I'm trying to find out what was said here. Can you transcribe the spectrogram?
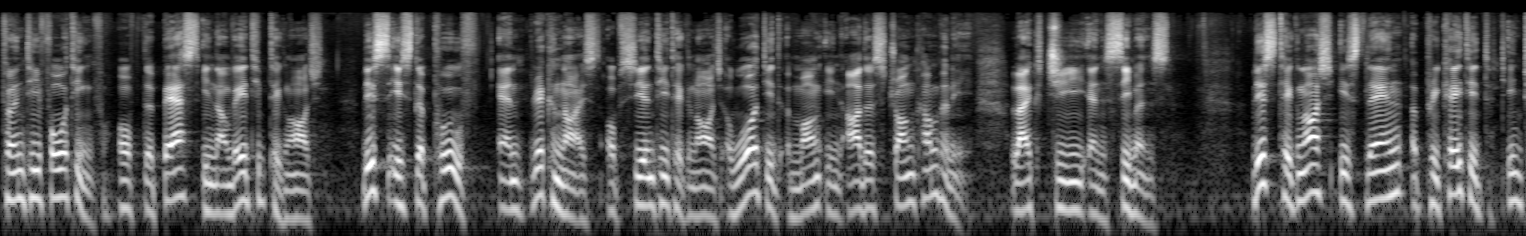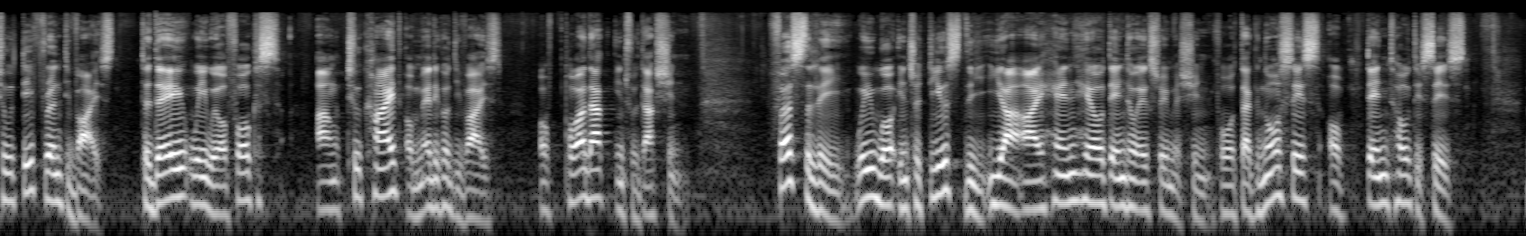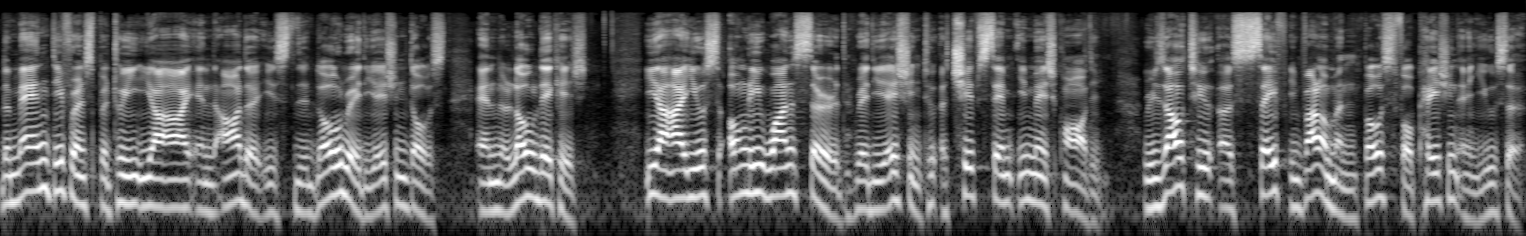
2014 of the best innovative technology. This is the proof and recognized of CNT technology awarded among in other strong company like GE and Siemens. This technology is then applied into different devices. Today, we will focus on two kinds of medical device of product introduction. Firstly, we will introduce the ERI handheld dental X-ray machine for diagnosis of dental disease. The main difference between ERI and the other is the low radiation dose and the low leakage. ERI uses only one-third radiation to achieve same image quality result to a safe environment both for patient and user.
